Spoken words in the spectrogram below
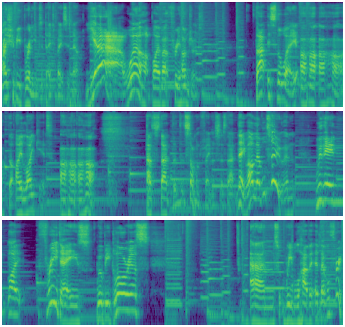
I should be brilliant at databases now. Yeah, well up by about 300. That is the way, aha, uh aha, that I like it. Aha, uh aha. That's that, that, that. Someone famous says that. There you are, level two, and within like three days, we'll be glorious, and we will have it at level three,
